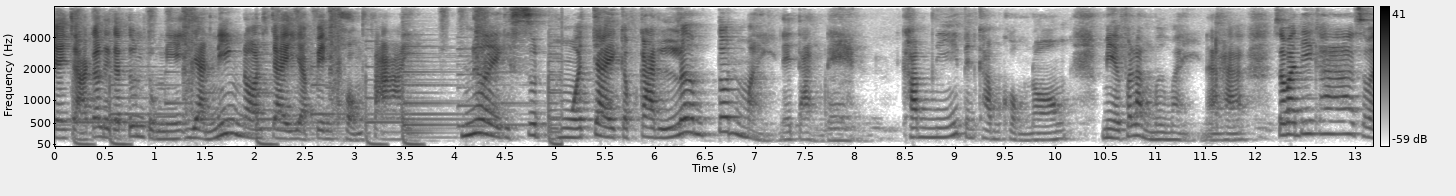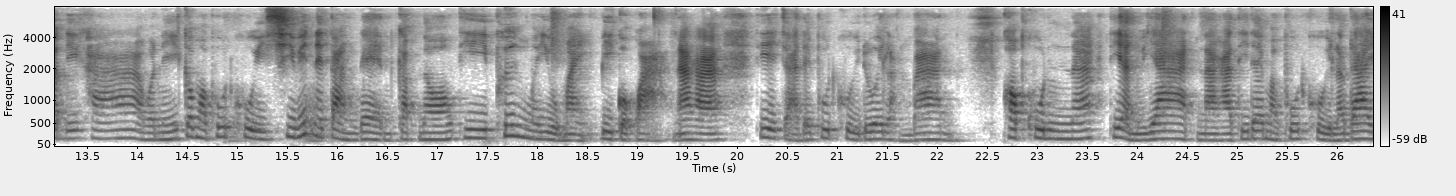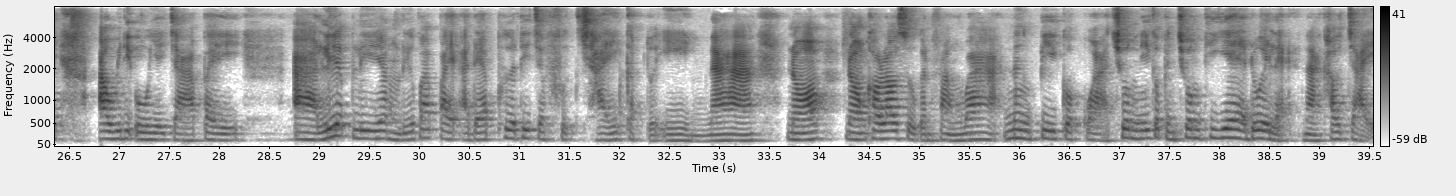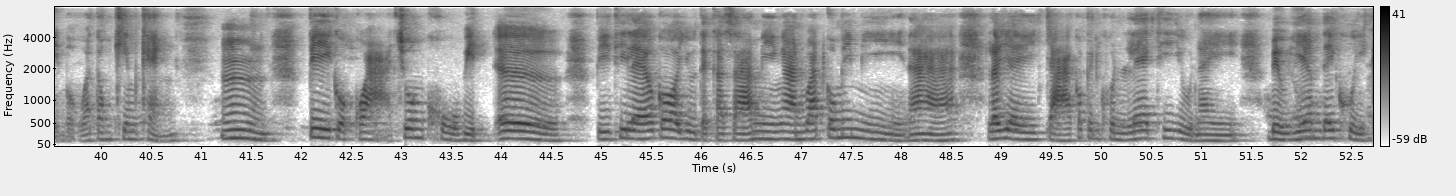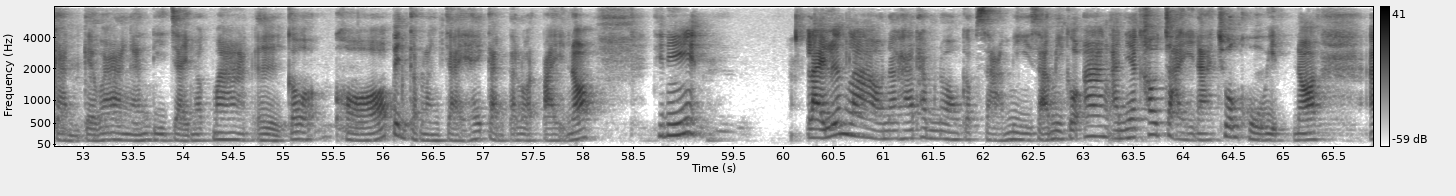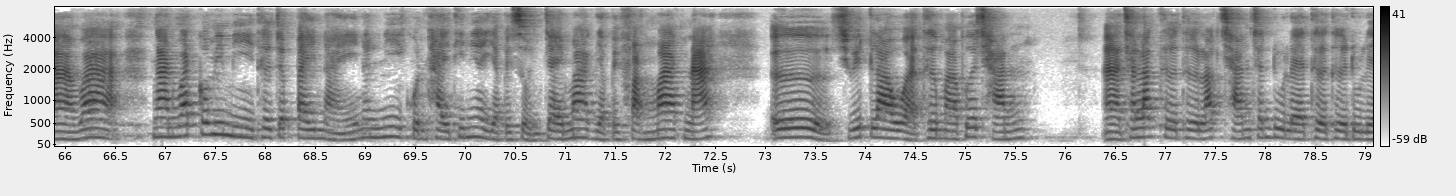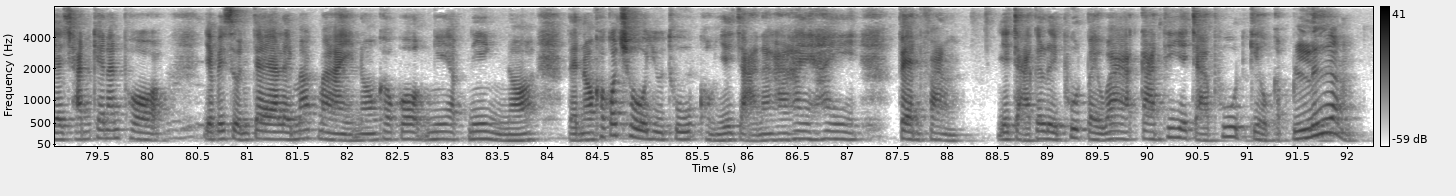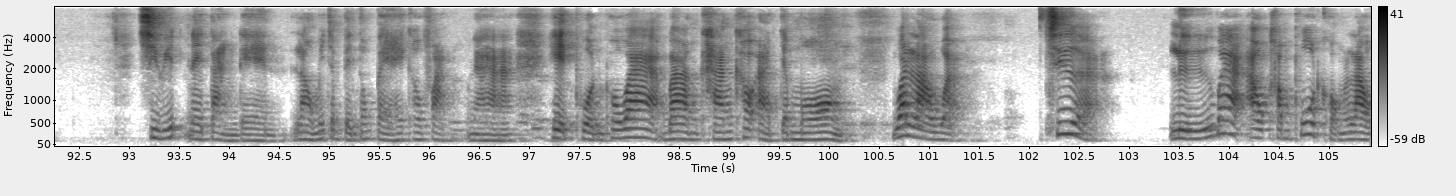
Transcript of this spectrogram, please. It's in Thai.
ยายจ๋าก็เลยกระตุ้นตรงนี้ อย่านิ่งนอนใจอย่าเป็นของตาย เหนื่อยสุดหัวใจกับการเริ่มต้นใหม่ในต่างแดนคำนี้เป็นคำของน้องเมียฝรั่งมือใหม่นะคะ สวัสดีค่ะ สวัสดีค่ะ วันนี้ก็มาพูดคุยชีวิตในต่างแดนกับน้องที่เพิ่งมาอยู่ใหม่ปีกว่าๆนะคะ ที่อาจารย์ได้พูดคุยด้วยหลังบ้าน ขอบคุณนะที่อนุญาตนะคะที่ได้มาพูดคุยแล้วได้เอาวิดีโอยายจ๋าไป เรียบเรียงหรือว่าไปอัดแอปเพื่อที่จะฝึกใช้กับตัวเองนะคะเนาะน้องเขาเล่าสู่กันฟังว่า 1 ปีกว่าๆช่วงนี้ก็เป็นช่วงที่แย่ด้วยแหละนะเข้าใจบอกว่าต้องเข้มแข็งอืม ปีกว่าๆช่วงโควิด เออ ปีที่แล้วก็อยู่แต่กับสามีงานวัดก็ไม่มีนะคะแล้วยายจ๋าก็เป็นคนแรกที่อยู่ในเบลเยียมได้คุยกัน แกว่างั้นดีใจมากๆ เออ ก็ขอเป็นกำลังใจให้กันตลอดไปเนาะ ทีนี้หลายเรื่องราวนะคะทำนองกับสามีสามีก็อ้าง อันนี้เข้าใจนะช่วงโควิดเนาะว่างานวัดก็ไม่มีเธอจะไปไหนนั่นนี่คนไทยที่เนี่ยอย่าไปสนใจมาก อย่าไปฟังมากนะ เออ ชีวิตเราอะ่ะ เธอมาเพื่อฉันอ่าฉันรักเธอเธอรักฉัน ฉันดูแลเธอเธอดูแลฉันแค่นั้นพอ อย่าไปสนใจอะไรมากมาย น้องเขาก็เงียบนิ่งเนาะแต่น้องเขาก็โชว์ YouTube ของยายจ๋านะคะ ให้ให้แฟนฟัง ยายจ๋าก็เลยพูดไปว่า การที่ยายจ๋าพูดเกี่ยวกับเรื่องชีวิตในต่างแดน เราไม่จำเป็นต้องแปลให้เขาฟังนะคะเหตุผลเพราะว่าบางครั้งเขาอาจจะมองว่าเราอะเชื่อ หรือว่าเอาคำพูดของเรา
